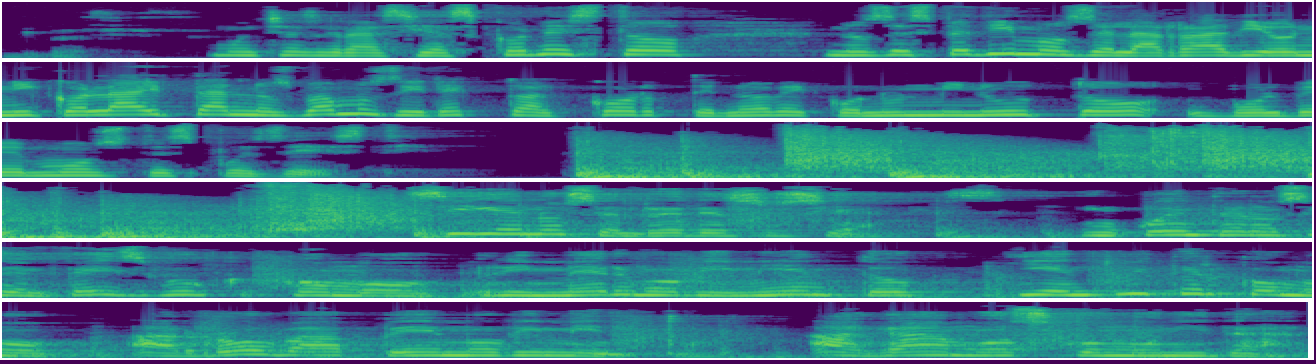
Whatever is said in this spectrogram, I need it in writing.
Gracias. Muchas gracias. Con esto nos despedimos de la radio Nicolaita. Nos vamos directo al corte, nueve con un minuto. Volvemos después de este. Síguenos en redes sociales. Encuéntranos en Facebook como Primer Movimiento y en Twitter como arroba PMovimiento. Hagamos comunidad.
